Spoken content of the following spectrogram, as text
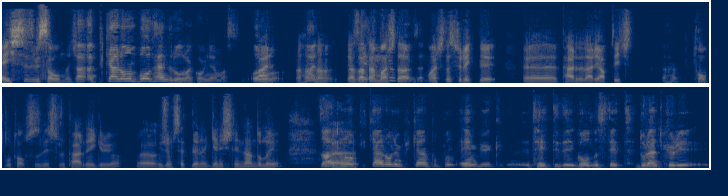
eşsiz bir savunmacı. Ya, roll'un ball handler olarak oynayamaz. Onu aynen. Mu? Aha, aynen. Aha. Ya zaten Gerek maçta maçta sürekli e, perdeler yaptığı için Aha. toplu topsuz bir sürü perdeye giriyor. E, hücum setlerinin genişliğinden dolayı. Zaten ee, o pick and roll'ün pick and pop'un en büyük tehdidi Golden State Durant Curry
